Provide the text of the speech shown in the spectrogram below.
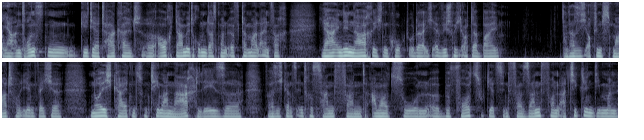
Ja, ansonsten geht der Tag halt äh, auch damit rum, dass man öfter mal einfach ja in den Nachrichten guckt oder ich erwische mich auch dabei, dass ich auf dem Smartphone irgendwelche Neuigkeiten zum Thema nachlese, was ich ganz interessant fand. Amazon äh, bevorzugt jetzt den Versand von Artikeln, die man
